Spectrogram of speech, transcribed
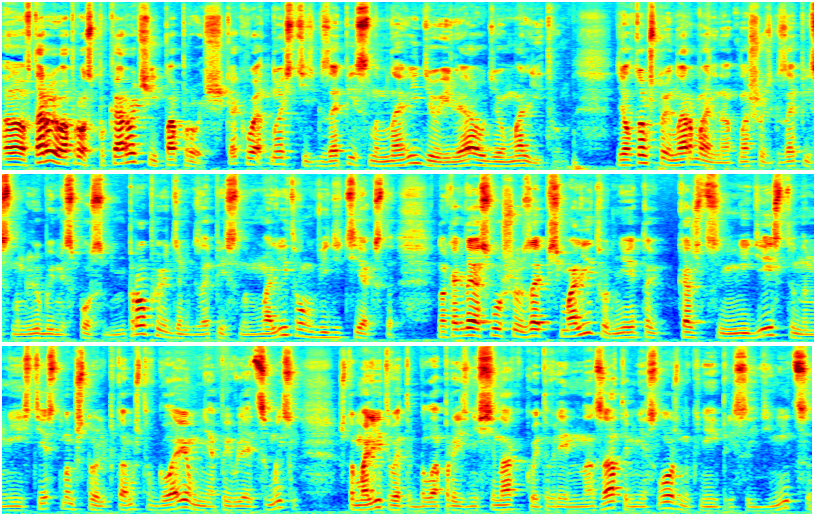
А, второй вопрос покороче и попроще. Как вы относитесь к записанным на видео или аудио молитвам? Дело в том, что я нормально отношусь к записанным любыми способами проповедям, к записанным молитвам в виде текста. Но когда я слушаю запись молитвы, мне это кажется недейственным, неестественным, что ли, потому что в голове у меня появляется мысль, что молитва эта была произнесена какое-то время назад, и мне сложно к ней присоединиться.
